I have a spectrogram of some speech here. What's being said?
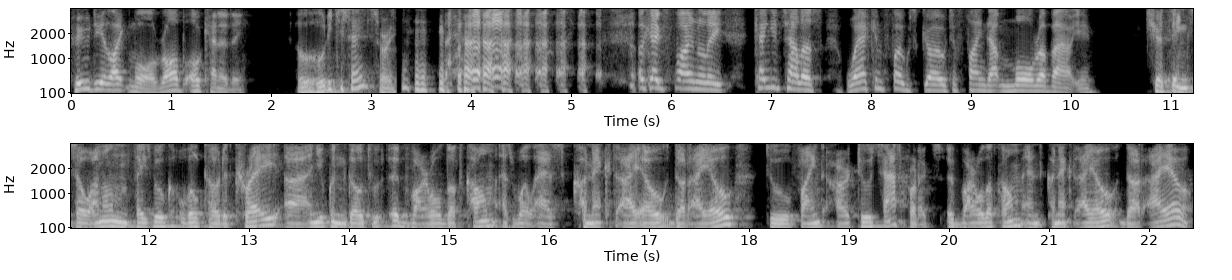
Who do you like more, Rob or Kennedy? Who, who did you say? Sorry. okay, finally, can you tell us where can folks go to find out more about you? Sure thing. So I'm on Facebook, Wilco de Kreij, uh, and you can go to upviral.com as well as connectio.io to find our two SaaS products, upviral.com and connectio.io.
